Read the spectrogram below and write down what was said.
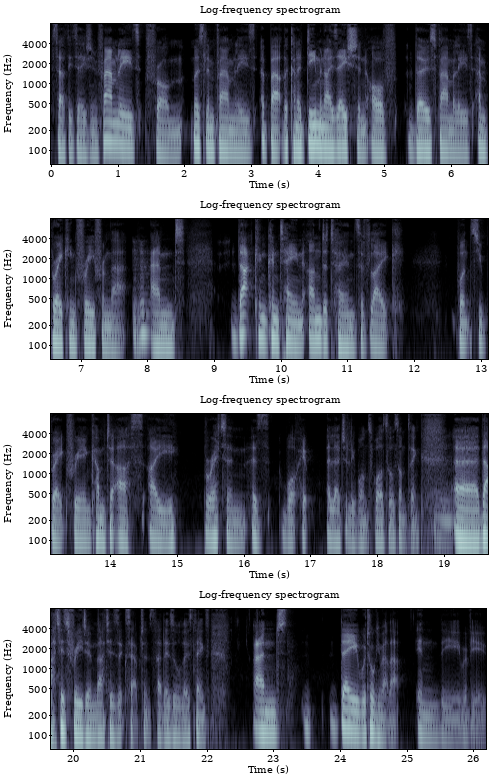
Southeast Asian families, from Muslim families, about the kind of demonization of those families and breaking free from that. Mm-hmm. And that can contain undertones of like, once you break free and come to us, i.e., Britain, as what it allegedly once was or something, mm. uh, that is freedom, that is acceptance, that is all those things. And they were talking about that in the review.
